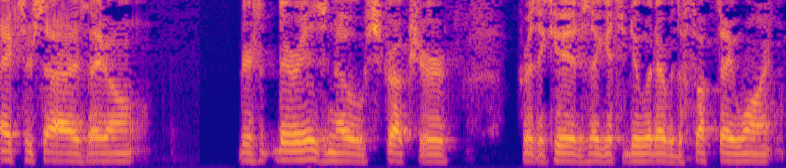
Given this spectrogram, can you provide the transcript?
exercise, they don't. There's there is no structure for the kids. They get to do whatever the fuck they want.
